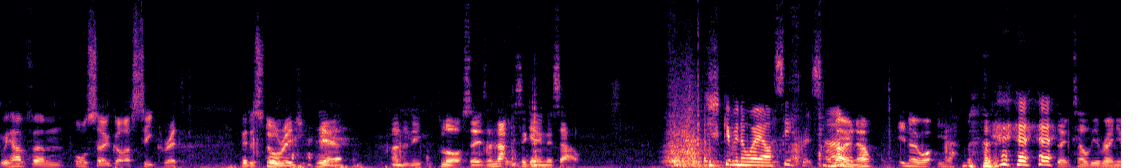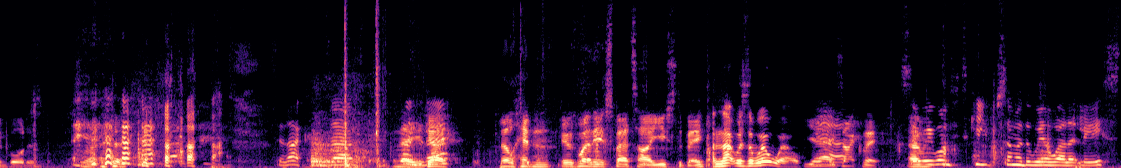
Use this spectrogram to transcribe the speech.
We have um, also got a secret bit of storage here underneath the floor. So it's a knack to getting this out. Just giving away our secrets No, now. no. no. You know what? Yeah. Don't tell the Iranian borders. so that comes out. And there you Under go. there. Little hidden. It was where the spare tire used to be. And that was the wheel well. Yeah, Yeah. exactly. So Um, we wanted to keep some of the wheel well at least,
